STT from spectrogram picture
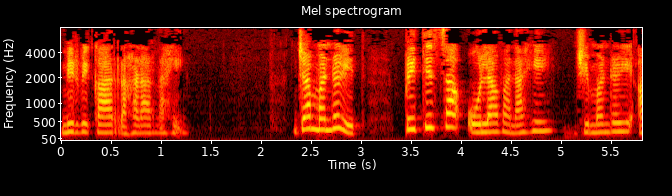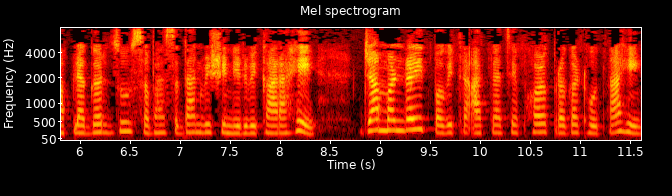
निर्विकार राहणार नाही. ज्या मंडळीत प्रीतीचा ओलावा नाही जी मंडळी आपल्या गरजू सभासदांविषयी निर्विकार आहे ज्या मंडळीत पवित्र आत्म्याचे फळ प्रगट होत नाही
